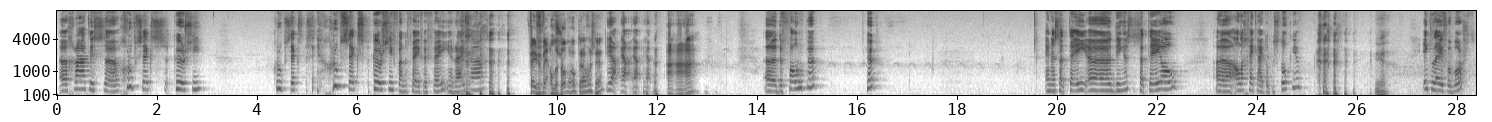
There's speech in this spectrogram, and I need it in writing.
Eh, gratis eh groepsekscursie. Groepseks, groepsekscursie van de VVV in Rijshout. VVV andersom ook trouwens, hè? ja, ja, ja, ja. AAA. De Phonepub. Hub. En een saté eh dinges, sateo. Alle gekheid op een stokje. Ja. Ik leverworst.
